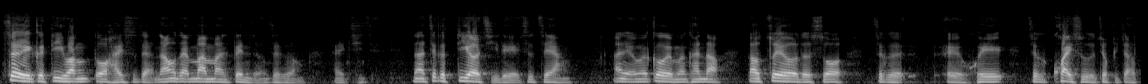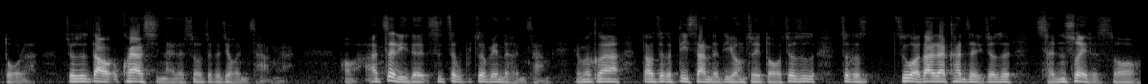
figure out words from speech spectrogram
这一个地方都还是这样，然后再慢慢变成这种，哎，那这个第二集的也是这样。啊，有没有各位有没有看到？到最后的时候，这个诶会这个快速的就比较多了，就是到快要醒来的时候，这个就很长了。好，啊，这里的是这这边的很长，有没有看到？到这个第三的地方最多，就是这个。如果大家看这里，就是沉睡的时候，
